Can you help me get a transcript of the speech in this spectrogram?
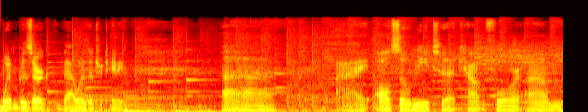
went berserk. That was entertaining. Uh, I also need to account for um,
